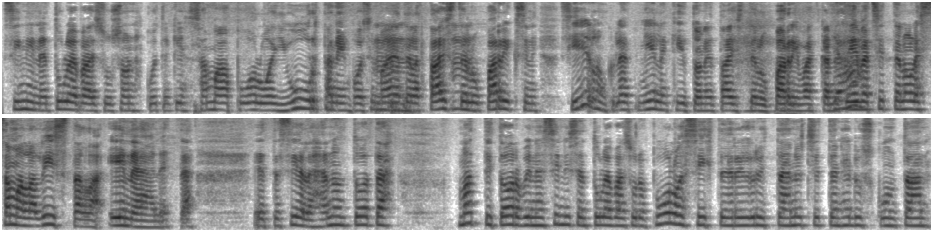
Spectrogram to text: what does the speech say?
sininen tulevaisuus on kuitenkin samaa puolue juurta, niin voisimme mm. ajatella taistelupariksi, niin siellä on kyllä mielenkiintoinen taistelupari, vaikka ne eivät sitten ole samalla listalla enää, että, että siellähän on tuota Matti Torvinen, sinisen tulevaisuuden puoluesihteeri, yrittää nyt sitten eduskuntaan,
